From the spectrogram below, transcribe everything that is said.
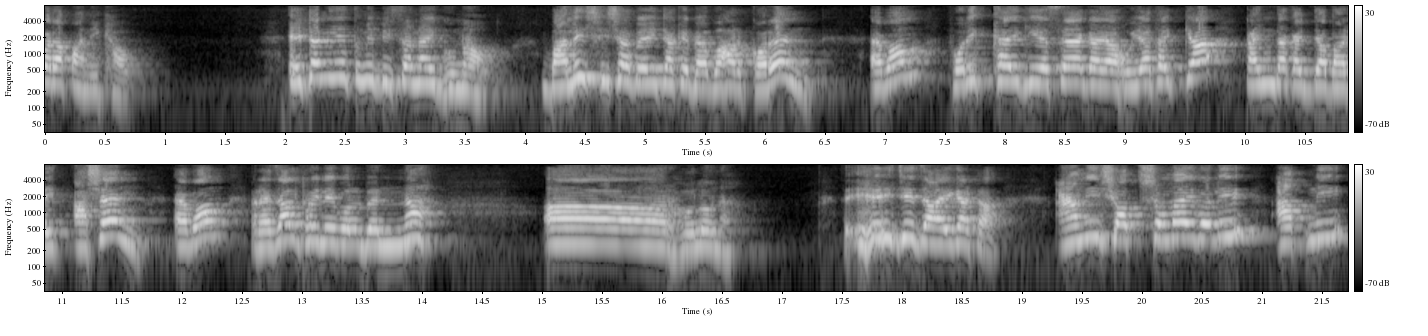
করা পানি খাও। এটা নিয়ে তুমি বিছানায় ঘুমাও। বালিশ হিসাবে এইটাকে ব্যবহার করেন এবং পরীক্ষায় গিয়ে সে গায়া হইয়া থাইকা কাইন্দা কাইন্দা বাড়িত আসেন এবং রেজাল্ট হইলে বলবেন না আর হলো না। এই যে জায়গাটা, আমি সব সময় বলি আপনি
